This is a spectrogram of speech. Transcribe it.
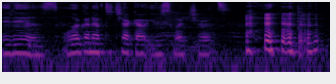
It is. We're gonna have to check out your sweatshirts.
